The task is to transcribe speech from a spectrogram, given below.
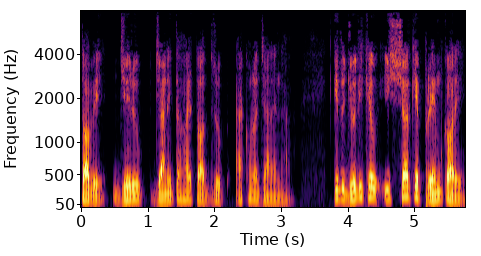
তবে যেরূপ জানিতে হয় তদ্রূপ এখনও জানে না। কিন্তু যদি কেউ ঈশ্বরকে প্রেম করে,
